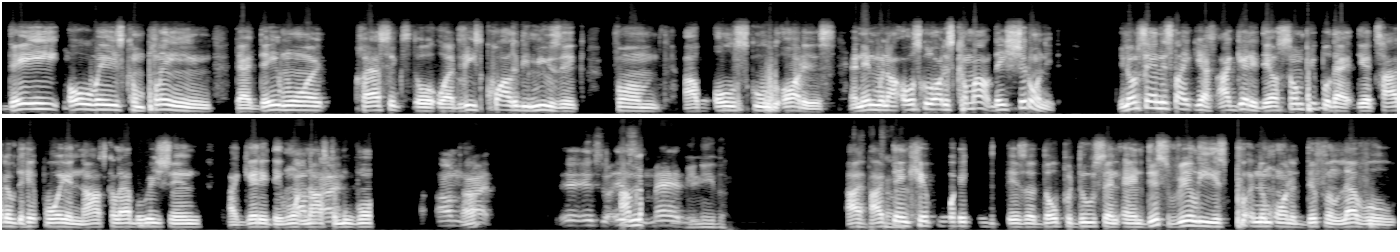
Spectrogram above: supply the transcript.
they always complain that they want classics or, or at least quality music from our old school artists, and then when our old school artists come out, they shit on it. You know what I'm saying? It's like, yes, I get it. There are some people that they're tired of the Hit Boy and Nas collaboration. I get it. They want I'm Nas to move on. I'm Huh? not. It's it's I'm not- mad. Me neither. I, I think Hit Boy is a dope producer, and, and this really is putting him on a different level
